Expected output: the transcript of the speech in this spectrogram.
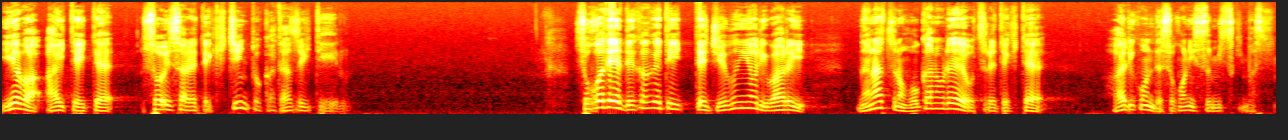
家は空いていて、掃除されてきちんと片付いている。そこで出かけて行って自分より悪い7つの他の霊を連れてきて、入り込んでそこに住み着きます。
